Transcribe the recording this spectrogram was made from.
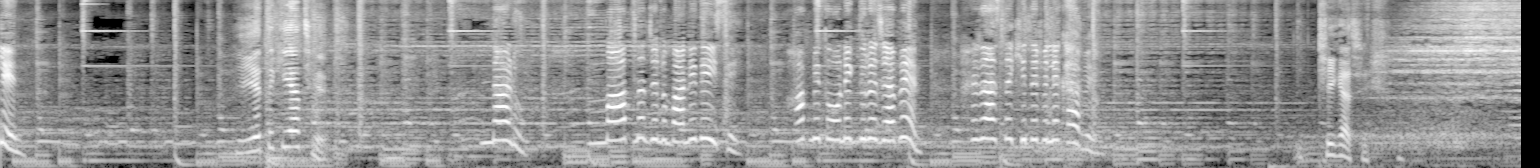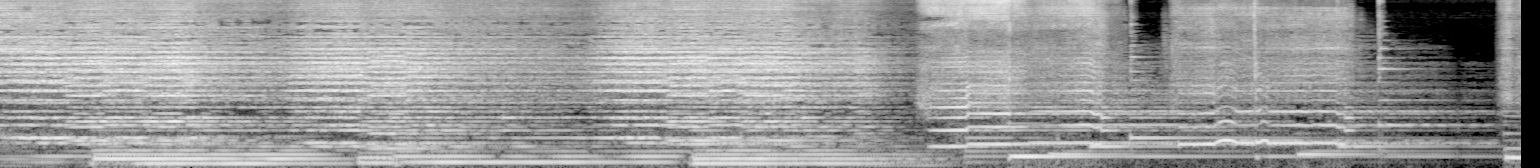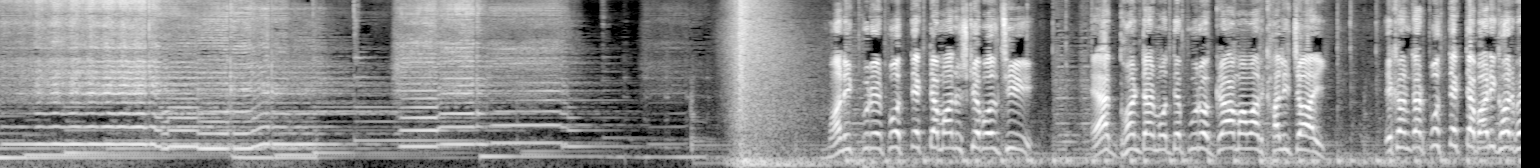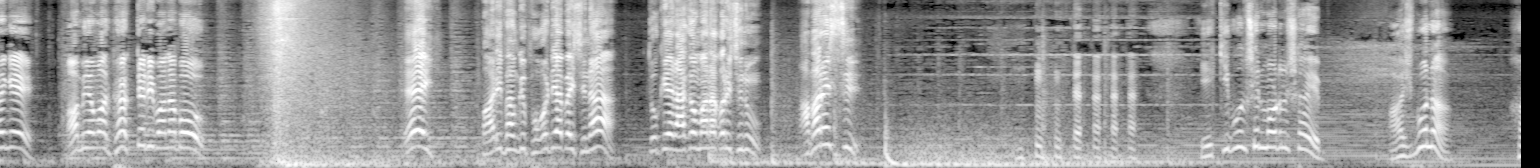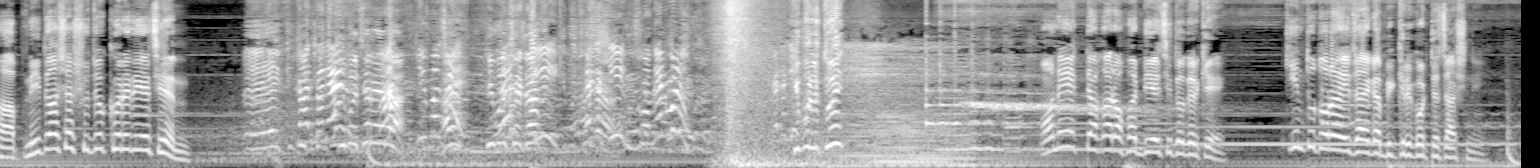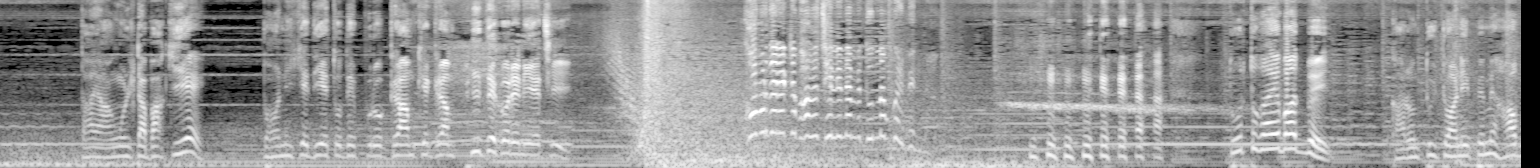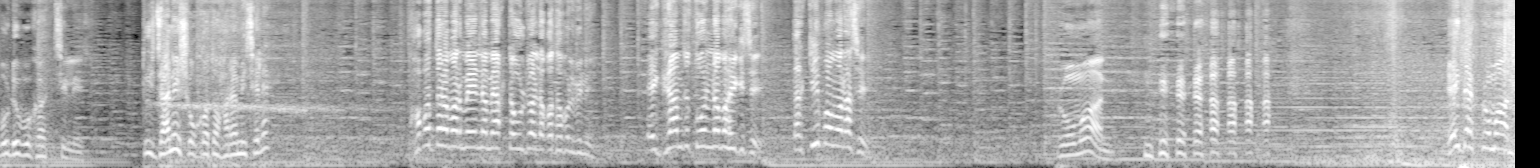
এলেন ইয়েতে কি আছে? নাড়ু মা আপনার জন্য বানিয়ে দিয়েছে। আপনি তো অনেক দূরে যাবেন রাস্তায় খিদে পেলে খাবেন। ঠিক আছে। মানিকপুরের প্রত্যেকটা মানুষকে বলছি এক ঘণ্টার মধ্যে পুরো গ্রাম আমার খালি চাই। এখানকার প্রত্যেকটা বাড়ি ঘর ভেঙে আমি আমার ফ্যাক্টরি বানাবো। এই বাড়ি ভাঙকে ফকটিয়া পেয়েছি না? তোকে এর আগে মানা করেছিনু আবার এসছি। এ কি বলছেন মডেল সাহেব? আসব না? আপনি তো আসার সুযোগ করে দিয়েছেন। কি বলছে রে হ্যাঁ? কি বলছে এটা? কি বললি তুই? অনেক টাকার অফার দিয়েছি তোদেরকে কিন্তু তোরা এই জায়গা বিক্রি করতে চাসনি। তাই আঙুলটা বাকিয়ে টনিকে দিয়ে তোদের পুরো গ্রামকে গ্রাম ফিতে করে নিয়েছি। খবরদার একটা ভালো ছেলে নামে দুর্নাম করবেন না। তোর তো গায়ে বাঁধবেই কারণ তুই টনির প্রেমে হাবুডুবু খাচ্ছিলিস। তুই জানিস ও কত হারামি ছেলে? খবরদার আমার মেয়ের নামে একটা উল্টো কথা বলবি নি। এই গ্রাম যে তোর নামে হয়ে গেছে, তার কি প্রমাণ আছে? প্রমাণ? এই দেখ প্রমাণ।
